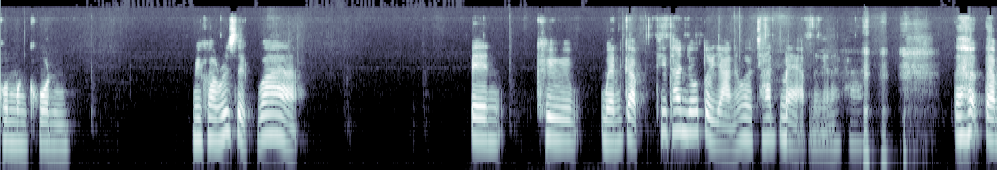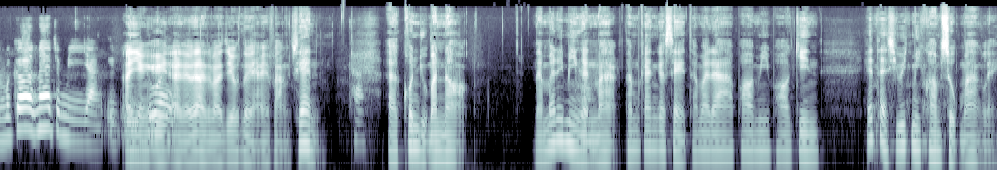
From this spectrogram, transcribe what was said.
คนบางคน มีความรู้สึกว่า เป็นคือเหมือนกับที่ท่านยกตัวอย่างนั่นว่าชัดแบบหนึ่งนะคะ แต่แต่มันก็น่าจะมีอย่างอื่นอะอย่างด้วอื่ยนอะเดี๋ยวอาจจะมายกตัวอย่างให้ฟัง เช่นค่ะเอ่อคนอยู่บ้านนอกนะไม่ได้มีเงินมากทำการเกษตรธรรมดา พอมีพอกินเอ๊ะแต่ชีวิตมีความสุขมากเลย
